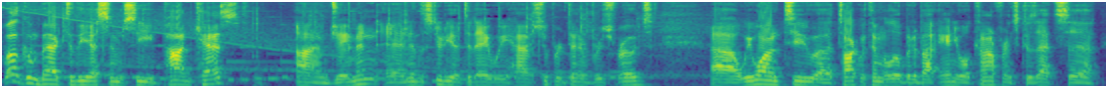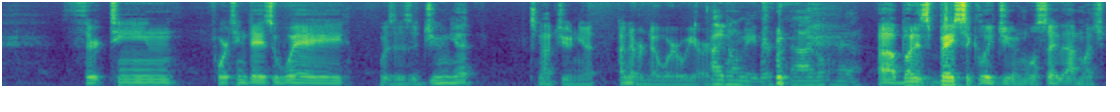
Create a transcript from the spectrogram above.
Welcome back to the SMC podcast. I'm Jamin, and in the studio today we have Superintendent Bruce Rhodes. Uh, we wanted to uh, talk with him a little bit about annual conference because that's uh, 13, 14 days away. Was it, is it June yet? It's not June yet. I never know where we are. I don't either. I don't. Yeah. Uh, but it's basically June. We'll say that much.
